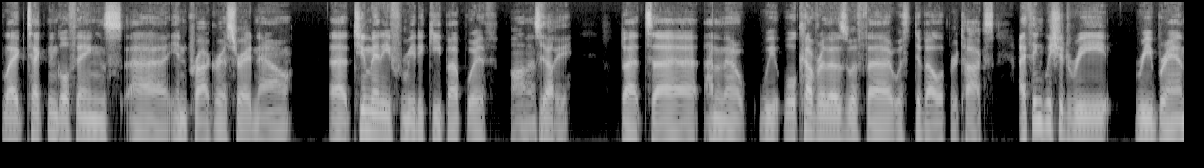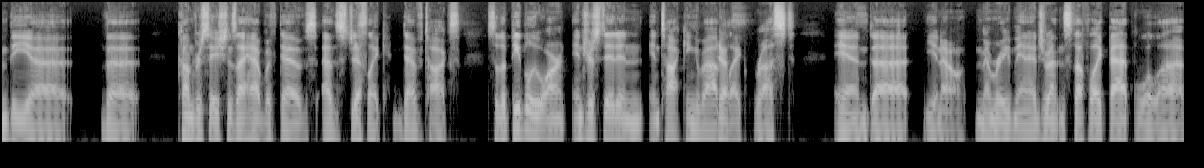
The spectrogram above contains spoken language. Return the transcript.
like technical things uh, in progress right now. Uh, too many for me to keep up with, honestly. But uh, I don't know. We we'll cover those with uh, with developer talks. I think we should re rebrand the uh, the conversations I have with devs as just like dev talks. So the people who aren't interested in in talking about Yes. like Rust and uh, you know memory management and stuff like that will uh,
